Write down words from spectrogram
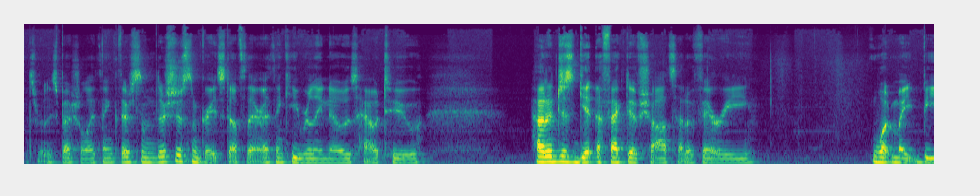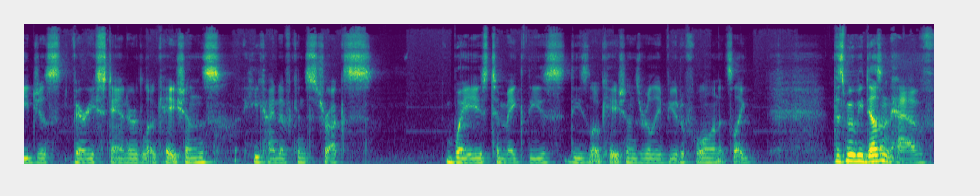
it's really special. I think there's some there's just some great stuff there. I think he really knows how to how to just get effective shots out of very what might be just very standard locations. He kind of constructs ways to make these these locations really beautiful and it's like this movie doesn't have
